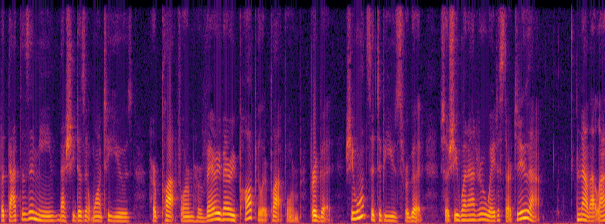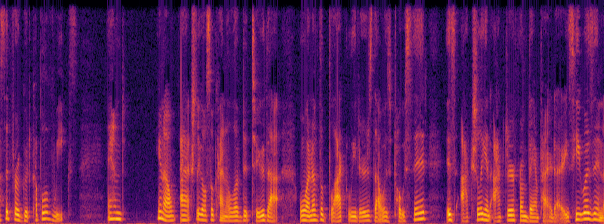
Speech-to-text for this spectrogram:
But that doesn't mean that she doesn't want to use her platform, her very, very popular platform, for good. She wants it to be used for good. So she went out of her way to start to do that. Now, that lasted for a good couple of weeks. And, you know, I actually also kind of loved it too that one of the black leaders that was posted is actually an actor from Vampire Diaries. He was in,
